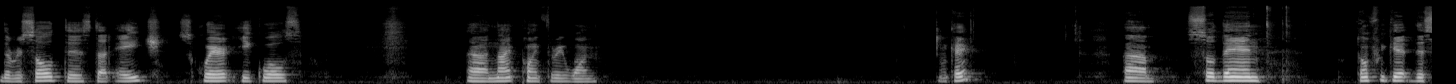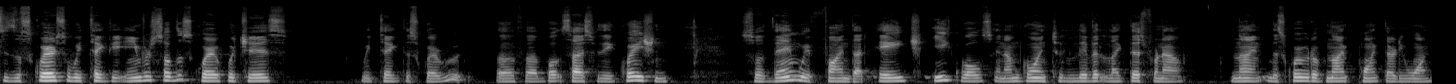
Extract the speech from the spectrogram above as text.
the result is that h squared equals uh, 9.31. Okay? Um, so then, don't forget this is the square, so we take the inverse of the square, which is, we take the square root of uh, both sides of the equation. So then we find that h equals, and I'm going to leave it like this for now, 9, the square root of 9.31.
